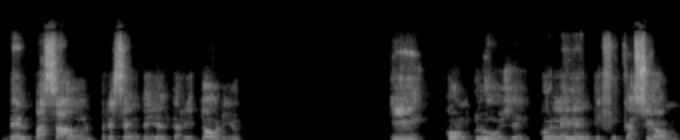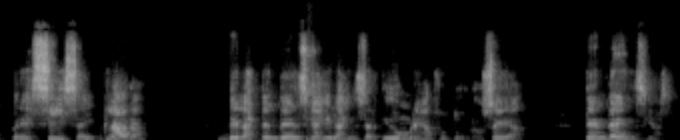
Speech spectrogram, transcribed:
del pasado, el presente y el territorio y concluye con la identificación precisa y clara de las tendencias y las incertidumbres a futuro. O sea, tendencias,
